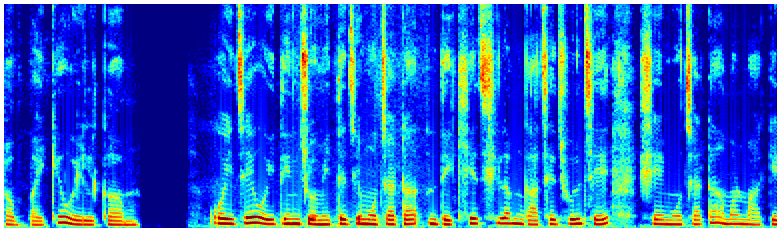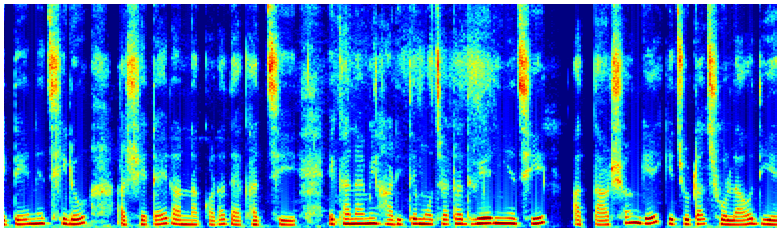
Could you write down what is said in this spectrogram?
সবাইকে ওয়েলকাম ওই যে ওই দিন জমিতে যে মোচাটা দেখিয়েছিলাম গাছে ঝুলছে, সেই মোচাটা আমার মা কেটে এনেছিল আর সেটাই রান্না করা দেখাচ্ছি। এখানে আমি হাঁড়িতে মোচাটা ধুয়ে নিয়েছি আর তার সঙ্গে কিছুটা ছোলাও দিয়ে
